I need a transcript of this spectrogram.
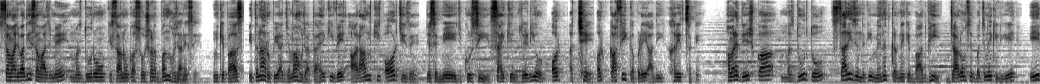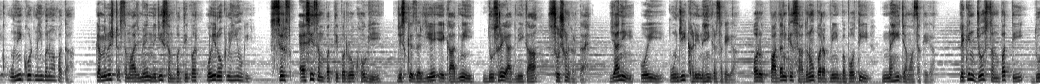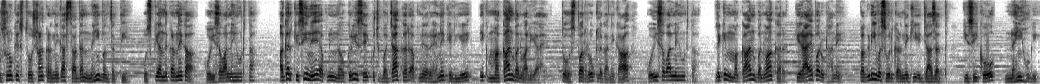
समाजवादी समाज में मजदूरों, किसानों का शोषण बंद हो जाने से उनके पास इतना रुपया जमा हो जाता है कि वे आराम की और चीज़ें, जैसे मेज, कुर्सी, साइकिल, रेडियो और अच्छे और काफ़ी कपड़े आदि खरीद सकें। हमारे देश का मजदूर तो सारी ज़िंदगी मेहनत करने के बाद भी जाड़ों से बचने के लिए एक ऊनी कोट नहीं बनवा पाता। कम्युनिस्ट समाज में निजी संपत्ति पर कोई रोक नहीं होगी। सिर्फ़ ऐसी संपत्ति पर रोक होगी, जिसके ज़रिए एक आदमी दूसरे आदमी का शोषण करता है। यानी कोई पूंजी खड़ी नहीं कर सकेगा और उत्पादन के साधनों पर अपनी बपौती नहीं जमा सकेगा। लेकिन जो संपत्ति दूसरों के शोषण करने का साधन नहीं बन सकती, उसके अंध करने का कोई सवाल नहीं उठता। अगर किसी ने अपनी नौकरी से कुछ बचाकर अपने रहने के लिए एक मकान बनवा लिया है तो उस पर रोक लगाने का कोई सवाल नहीं उठता। लेकिन मकान बनवा कर किराए पर उठाने, पगड़ी वसूल करने की इजाज़त किसी को नहीं होगी।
